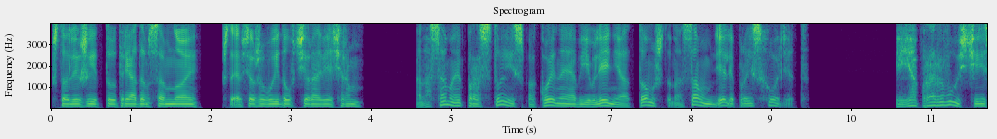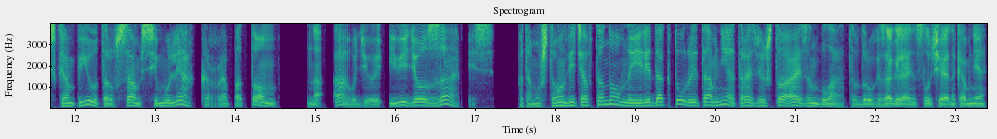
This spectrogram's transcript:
что лежит тут рядом со мной, что я все же выдал вчера вечером, а на самое простое и спокойное объявление о том, что на самом деле происходит. И я прорвусь через компьютер в сам симулятор, а потом на аудио и видеозапись, Потому что он ведь автономный, и редактуры там нет, разве что Айзенблат вдруг заглянет случайно ко мне,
